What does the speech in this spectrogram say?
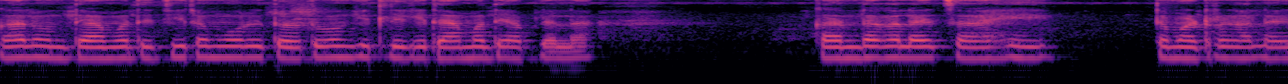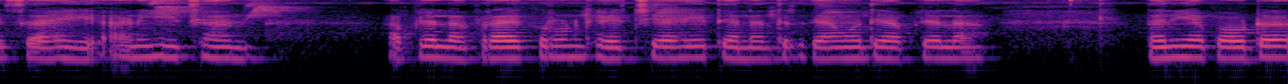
घालून त्यामध्ये जिरं मोहरी तडतडून घेतली की त्यामध्ये आपल्याला कांदा घालायचा आहे टमाटर घालायचं आहे आणि हे छान आपल्याला फ्राय करून घ्यायची आहे. त्यानंतर त्यामध्ये आपल्याला धनिया पावडर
